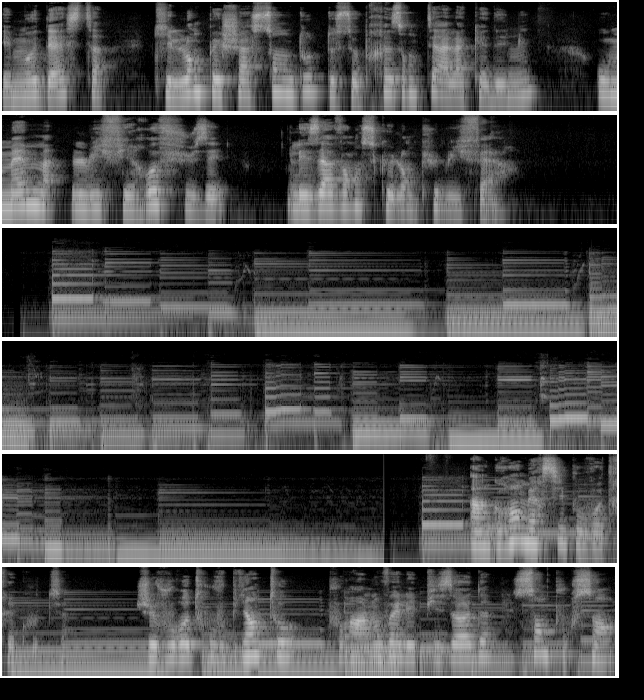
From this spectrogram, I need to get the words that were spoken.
et modeste qui l'empêcha sans doute de se présenter à l'Académie, ou même lui fit refuser les avances que l'on put lui faire. Un grand merci pour votre écoute. Je vous retrouve bientôt pour un nouvel épisode 100%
